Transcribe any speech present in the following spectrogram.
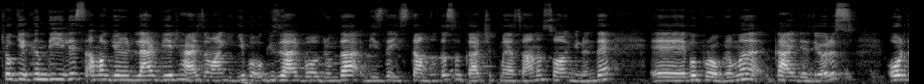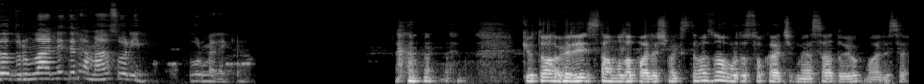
Çok yakın değiliz ama gönüller bir her zamanki gibi o güzel Bodrum'da biz de İstanbul'da sokağa çıkma yasağının son gününde e, bu programı kaydediyoruz. Orada durumlar nedir hemen sorayım Uğur Meleke. Kötü haberi İstanbul'da paylaşmak istemez ama burada sokağa çıkma yasağı da yok maalesef.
